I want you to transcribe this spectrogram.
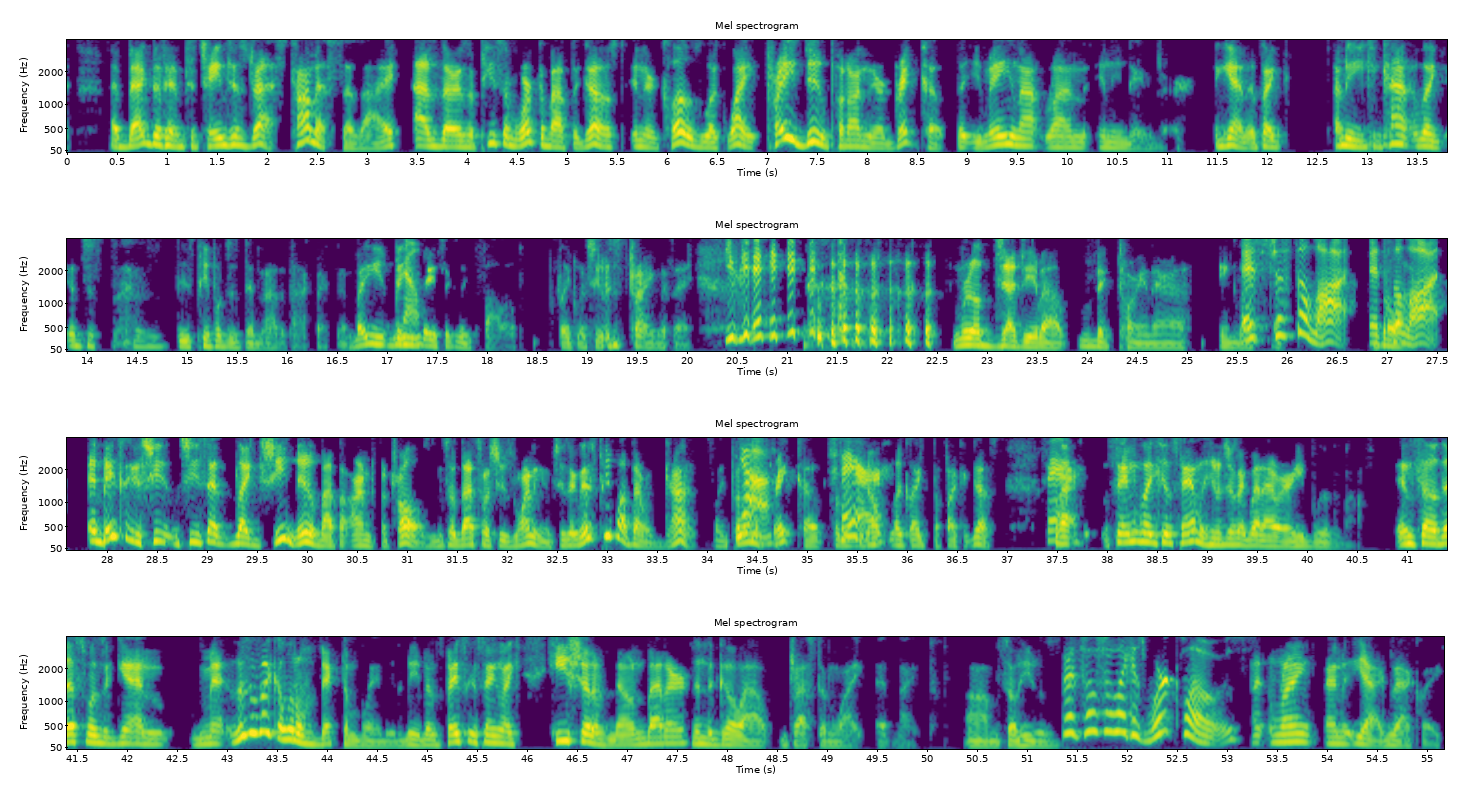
I begged of him to change his dress. Thomas, says I, as there is a piece of work about the ghost, and your clothes look white, pray do put on your greatcoat, that you may not run any danger. Again, it's like, I mean, you can kind of like it's just these people just didn't know how to talk back then, but you but No. you basically followed like what she was trying to say. you I'm real judgy about Victorian era English. it's stuff. just a lot it's, It's a lot. lot. and basically she she said like she knew about the armed patrols, and so that's what she was warning him. She's like, "There's people out there with guns. Like, put on a great coat so that you don't look like the fucking ghost." fair But same with like his family, he was just like, "Whatever." He blew them off, and so this was again. This is like a little victim blaming to me, but it's basically saying like he should have known better than to go out dressed in white at night. Um, so he was but it's also like his work clothes. Uh, right? And yeah exactly.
